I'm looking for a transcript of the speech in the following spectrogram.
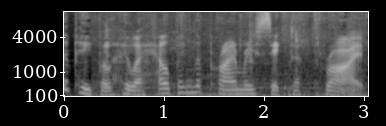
the people who are helping the primary sector thrive.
